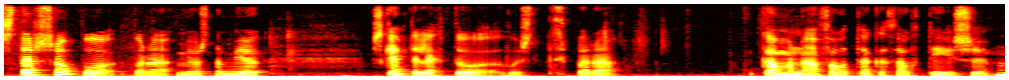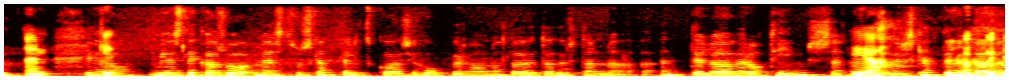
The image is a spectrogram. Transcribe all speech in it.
starfsóp og bara mjög, mjög skemmtilegt og veist, bara gaman að fá að taka þátt í þessu. En Já, mér finnst líka svo, svo skemmtilegt sko þessi hópur, hann náttúrulega auðvitað þurft hann endilega að vera á Teams en það hefur verið skemmtilega að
